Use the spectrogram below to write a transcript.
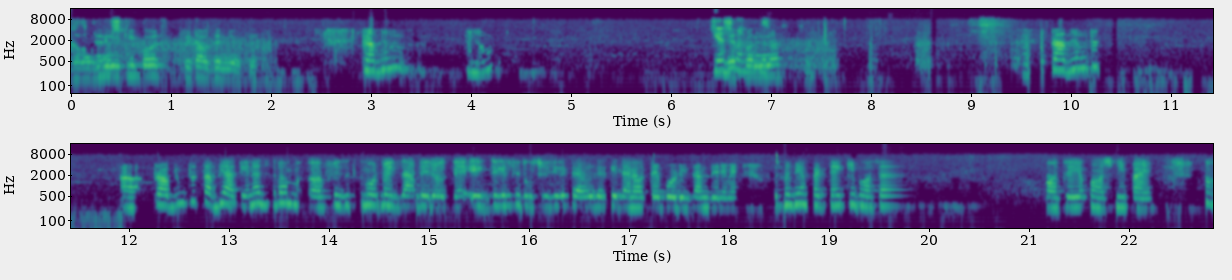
गवर्नमेंट उनकी कोर्स थ्री थाउज़ेंड नहीं होती। Problem hello yes yes Vandana problem तो प्रॉब्लम तो तभी आती है ना जब हम फिजिक्स मोड में एग्ज़ाम दे रहे होते हैं एक जगह से दूसरी जगह ट्रैवल करके जाना होता है बोर्ड एग्ज़ाम देने में। उसमें भी हम पढ़ते हैं कि बहुत सारा पहुँचे या पहुँच नहीं पाए। तो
